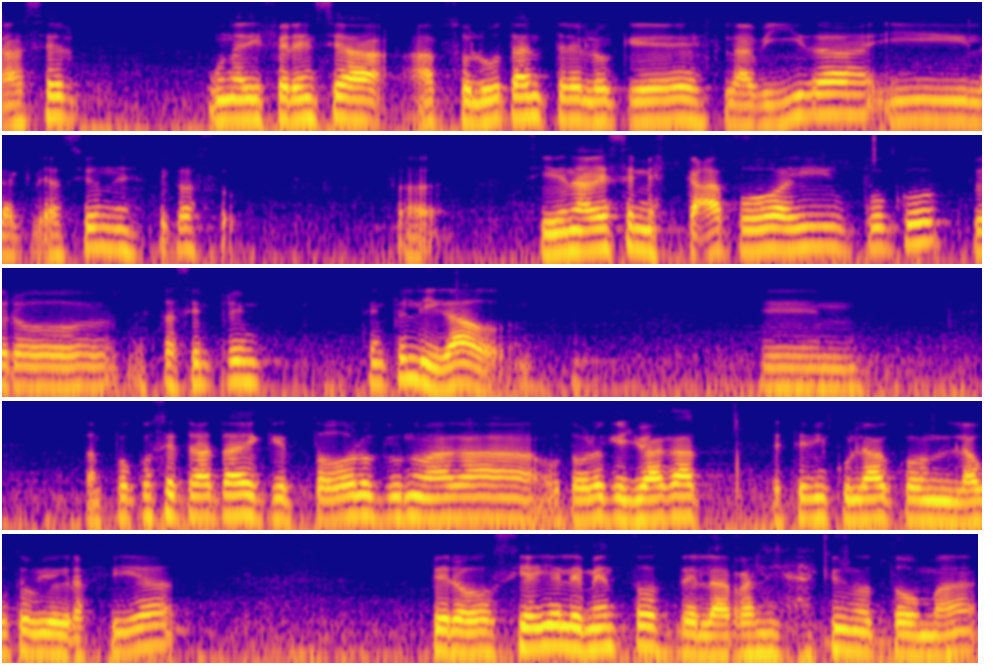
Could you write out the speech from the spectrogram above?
hacer una diferencia absoluta entre lo que es la vida y la creación en este caso. si bien a veces me escapo ahí un poco, pero está siempre, siempre ligado. Em, tampoco se trata de que todo lo que uno haga o todo lo que yo haga esté vinculado con la autobiografía, pero sí hay elementos de la realidad que uno toma,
